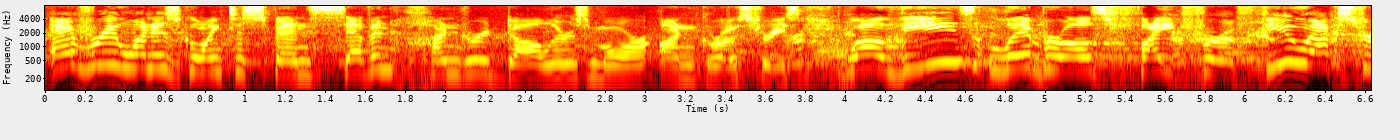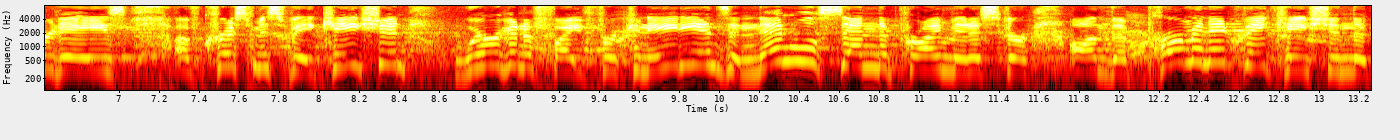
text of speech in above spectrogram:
everyone is going to spend $700 more on groceries. While these Liberals fight for a few extra days of Christmas vacation, we're going to fight for Canadians, and then we'll send the Prime Minister on the permanent vacation that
